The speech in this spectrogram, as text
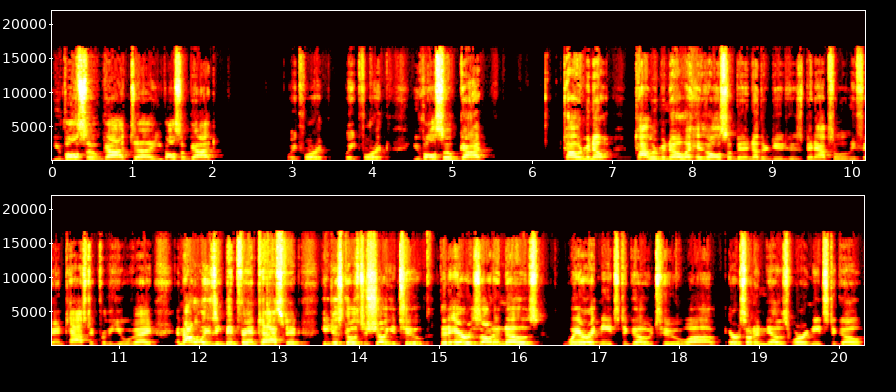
you've also got uh, you've also got wait for it wait for it. You've also got Tyler Manoa. Tyler Manoa has also been another dude who's been absolutely fantastic for the U of A. And not only has he been fantastic, he just goes to show you, too, that Arizona knows where it needs to go to. Uh, Arizona knows where it needs to go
